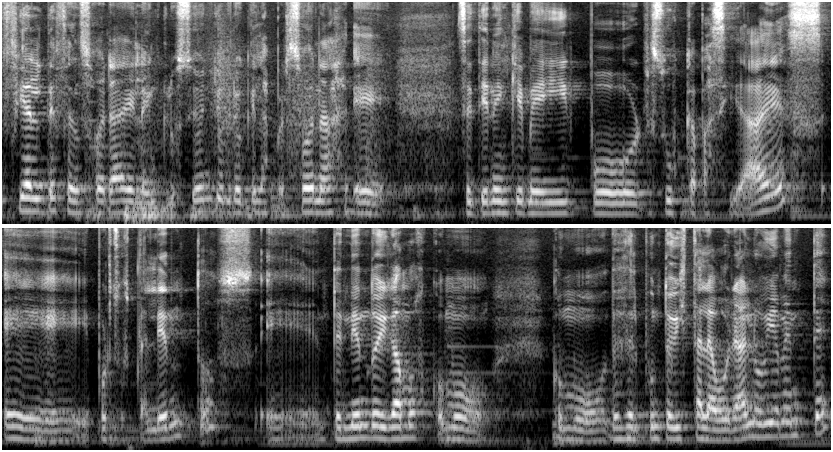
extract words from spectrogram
fiel defensora de la inclusión. Yo creo que las personas eh, se tienen que medir por sus capacidades, por sus talentos, entendiendo, digamos, como, como desde el punto de vista laboral, obviamente.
